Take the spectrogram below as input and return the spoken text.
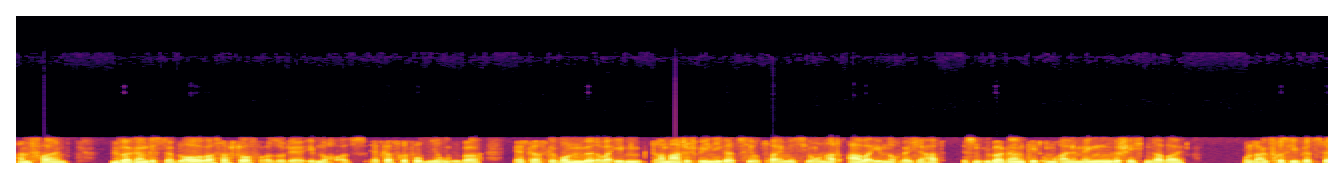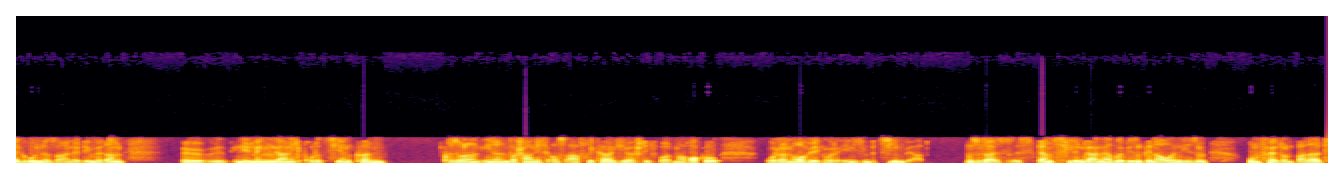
anfallen. Übergang ist der blaue Wasserstoff, also der eben noch als Erdgasreformierung über Erdgas gewonnen wird, aber eben dramatisch weniger CO2-Emissionen hat, aber eben noch welche hat. Ist ein Übergang, geht um reine Mengengeschichten dabei. Und langfristig wird es der grüne sein, den wir dann in den Mengen gar nicht produzieren können, sondern ihnen wahrscheinlich aus Afrika, hier Stichwort Marokko oder Norwegen oder ähnlichem beziehen werden. Also da ist, ist ganz viel im Gange, aber wir sind genau in diesem Umfeld und Ballard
